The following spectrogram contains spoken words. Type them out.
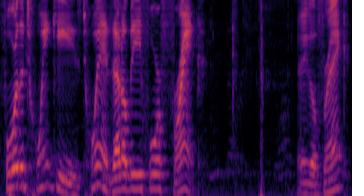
For the Twinkies, Twins, that'll be for Frank. There you go, Frank.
